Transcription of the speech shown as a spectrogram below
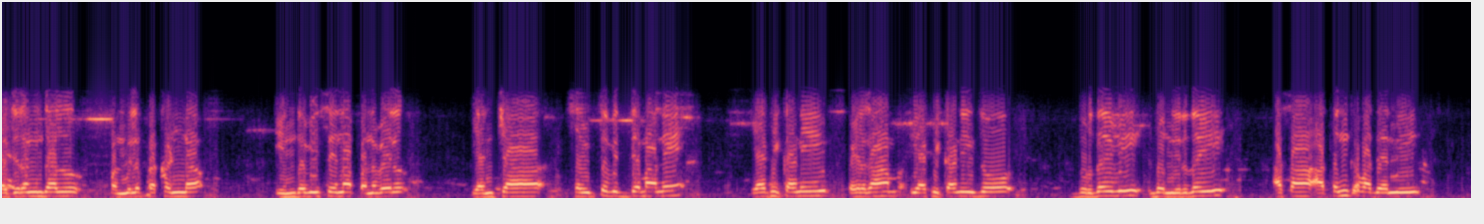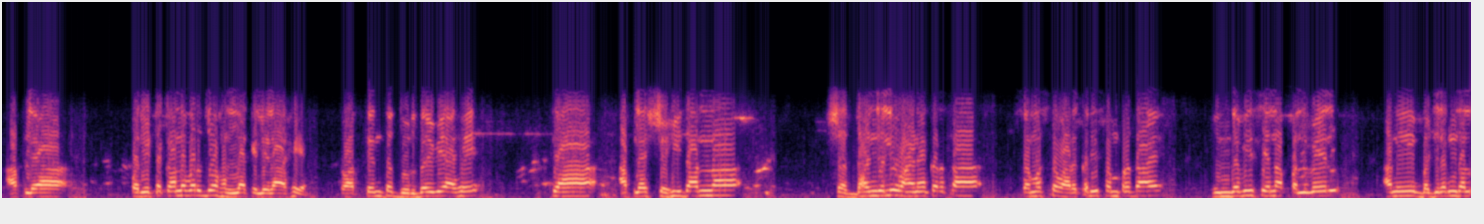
बजरंग दल पनवेल प्रखंड इंदवी सेना पनवेल यांच्या संयुक्त विद्यमाने या ठिकाणी पेहलगाम या ठिकाणी जो दुर्दैवी जो निर्दयी असा आतंकवाद्यांनी आपल्या पर्यटकांवर जो हल्ला केलेला आहे तो अत्यंत दुर्दैवी आहे. त्या आपल्या शहीदांना श्रद्धांजली वाहण्याकरता समस्त वारकरी संप्रदाय हिंदवी सेना पनवेल आणि बजरंग दल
